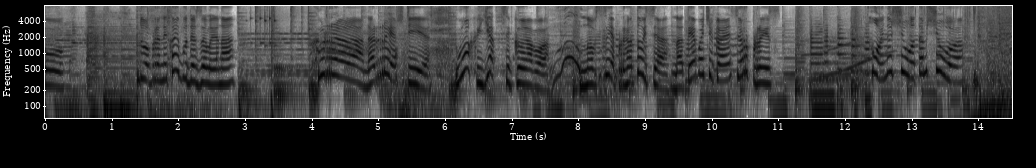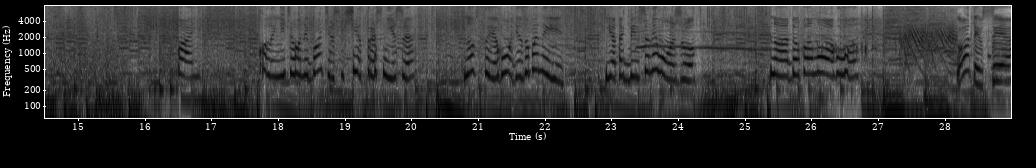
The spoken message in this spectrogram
кнопку. Добре, нехай буде зелена. Ура! Нарешті! Ох, як цікаво! Ну все, приготуйся! На тебе чекає сюрприз. Ой, ну що там що? Ай! Коли нічого не бачиш, ще страшніше. Ну все, годі, зупинись. Я так більше не можу. На допомогу. От і все.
